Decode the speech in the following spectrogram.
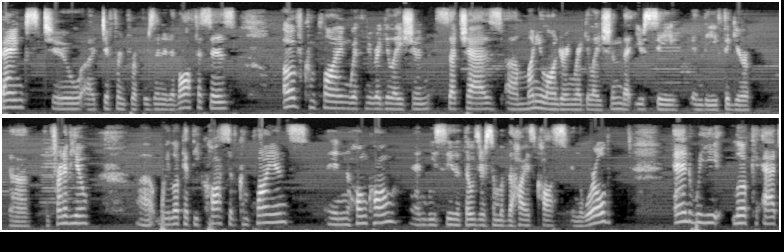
banks, to uh, different representative offices, of complying with new regulation, such as uh, money laundering regulation that you see in the figure uh, in front of you. Uh, we look at the costs of compliance in Hong Kong, and we see that those are some of the highest costs in the world. And we look at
